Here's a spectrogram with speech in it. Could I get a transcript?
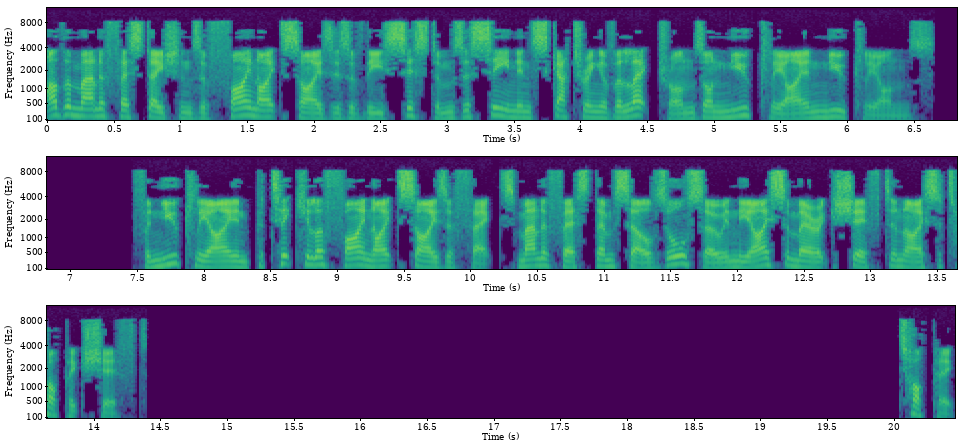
Other manifestations of finite sizes of these systems are seen in scattering of electrons on nuclei and nucleons. For nuclei in particular finite size effects manifest themselves also in the isomeric shift and isotopic shift. Topic:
